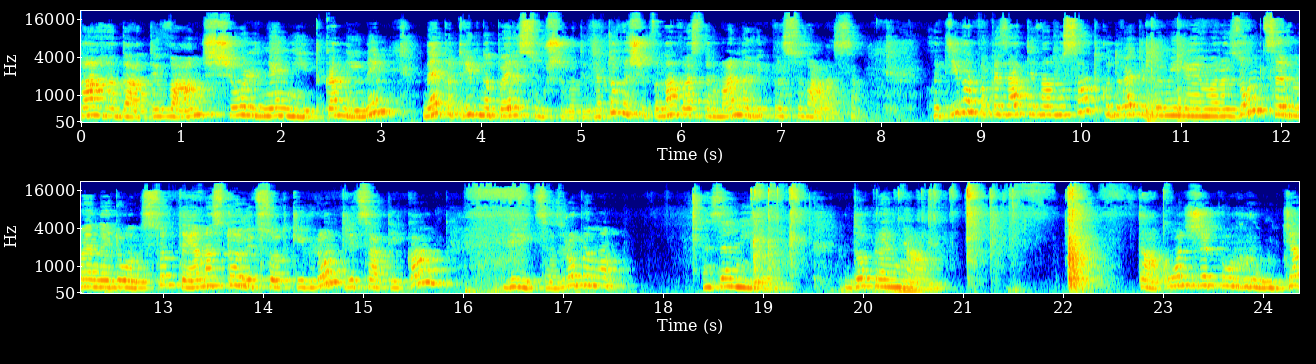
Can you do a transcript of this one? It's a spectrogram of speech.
нагадати вам, що льняні тканини не потрібно пересушувати для того, щоб вона у вас нормально відпрасувалася. Хотіла показати вам усадку. Давайте поміряємо разом. Це в мене льон сотема, 100% льон, 30-й каунт. Дивіться, зробимо заміру до прання. Так, отже, погруддя.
